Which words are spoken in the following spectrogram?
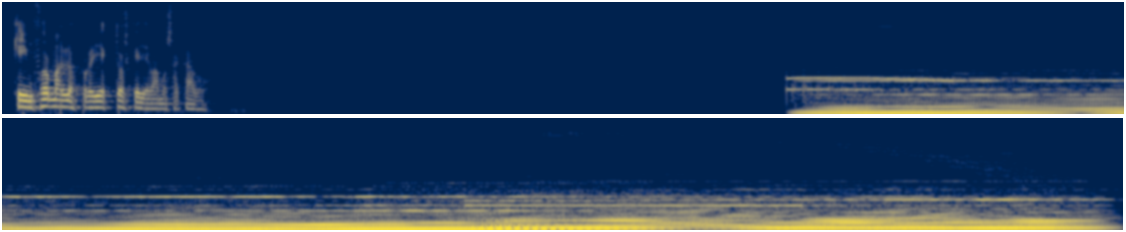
que informan los proyectos que llevamos a cabo.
